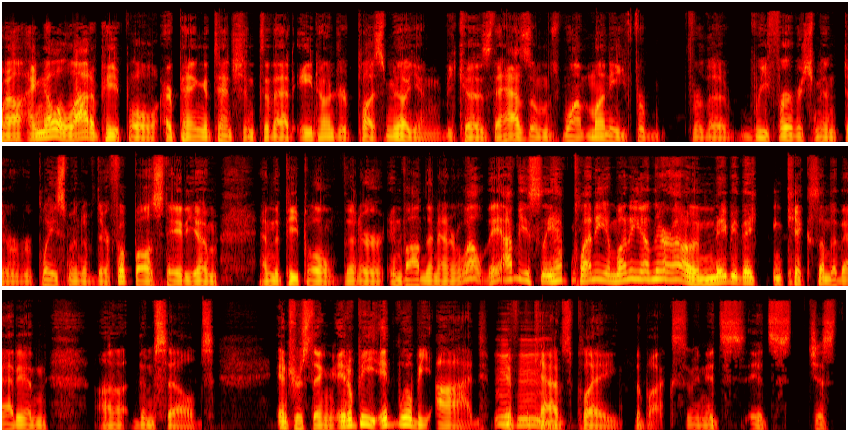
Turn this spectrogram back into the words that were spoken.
Well, I know a lot of people are paying attention to that 800 plus million because the Haslams want money for for the refurbishment or replacement of their football stadium and the people that are involved in that are well they obviously have plenty of money on their own maybe they can kick some of that in uh, themselves interesting it'll be it will be odd mm-hmm. if the mm-hmm. Cavs play the Bucks i mean it's it's just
